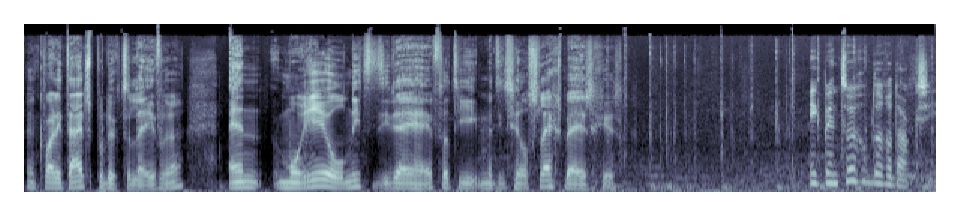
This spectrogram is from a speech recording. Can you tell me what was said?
een kwaliteitsproduct te leveren en moreel niet het idee heeft dat hij met iets heel slechts bezig is. Ik ben terug op de redactie.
